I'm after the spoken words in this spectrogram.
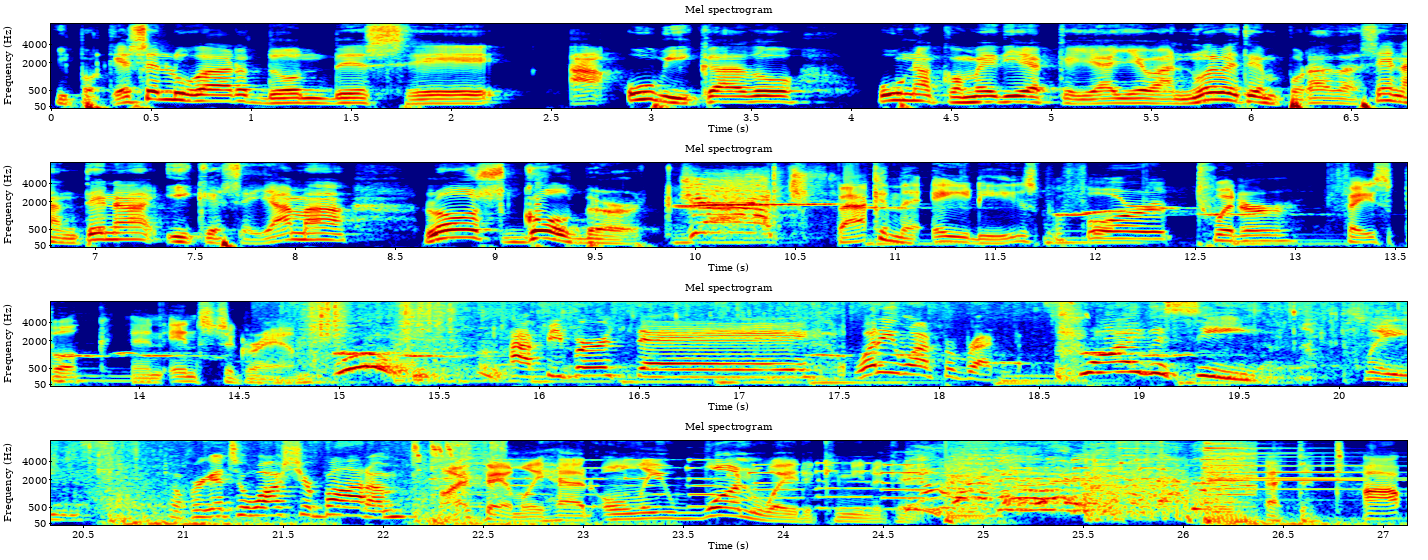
y porque es el lugar donde se ha ubicado una comedia que ya lleva nueve temporadas en antena y que se llama Los Goldberg. Back in the 80s, before Twitter, Facebook, and Instagram. Happy birthday! What do you want for breakfast? Privacy! Please. Don't forget to wash your bottom. My family had only one way to communicate at the top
